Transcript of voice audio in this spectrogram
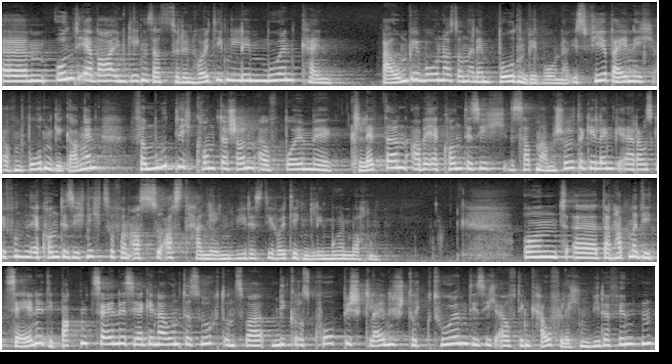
Ähm, und er war im Gegensatz zu den heutigen Lemuren kein Baumbewohner, sondern ein Bodenbewohner, ist vierbeinig auf den Boden gegangen. Vermutlich konnte er schon auf Bäume klettern, aber er konnte sich, das hat man am Schultergelenk herausgefunden, er konnte sich nicht so von Ast zu Ast hangeln, wie das die heutigen Lemuren machen. Und äh, dann hat man die Zähne, die Backenzähne sehr genau untersucht, und zwar mikroskopisch kleine Strukturen, die sich auf den Kauflächen wiederfinden,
